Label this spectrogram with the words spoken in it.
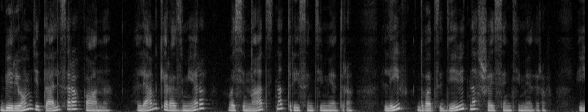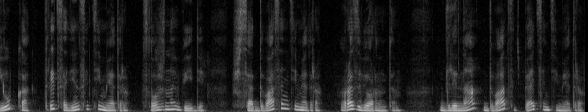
Берем детали сарафана. Лямки размера 18 на 3 сантиметра лиф 29 на 6 см, юбка 31 см в сложенном виде, 62 см в развернутом, длина 25 см.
